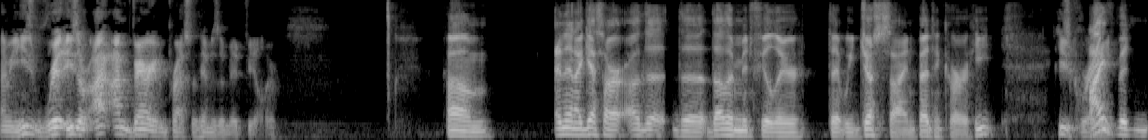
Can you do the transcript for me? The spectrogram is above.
I mean, he's really he's a. I, I'm very impressed with him as a midfielder. Um, and then I guess our uh, the the the other midfielder that we just signed, Bentancur, he He's great. I've been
